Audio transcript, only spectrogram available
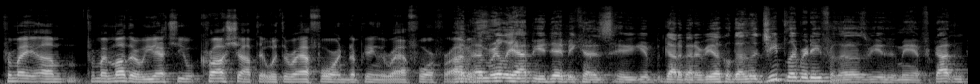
for my um, for my mother we actually cross shopped it with the rav4 ended up getting the rav4 for I'm, I'm really happy you did because you got a better vehicle done. The Jeep Liberty, for those of you who may have forgotten,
